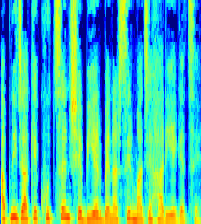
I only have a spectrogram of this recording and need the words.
আপনি যাকে খুঁজছেন সে বিয়ের বেনারসির মাঝে হারিয়ে গেছে।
